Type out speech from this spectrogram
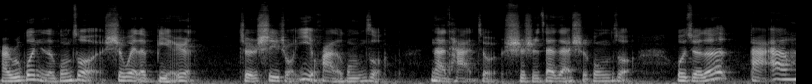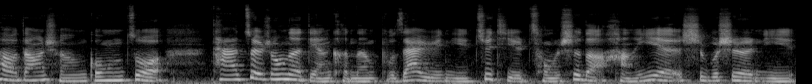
而如果你的工作是为了别人，就是是一种异化的工作，那它就实实在在是工作。我觉得把爱好当成工作，它最终的点可能不在于你具体从事的行业是不是你。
